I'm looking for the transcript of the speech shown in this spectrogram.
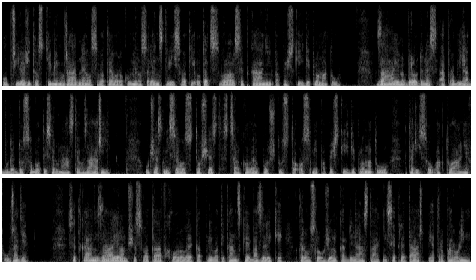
U příležitosti mimořádného svatého roku milosedenství svatý otec svolal setkání papežských diplomatů. Zahájeno bylo dnes a probíhat bude do soboty 17. září. Účastní se ho 106 z celkového počtu 108 papežských diplomatů, kteří jsou aktuálně v úřadě. Setkání zahájila mše svatá v chórové kapli vatikánské baziliky, kterou sloužil kardinál státní sekretář Pietro Parolin.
